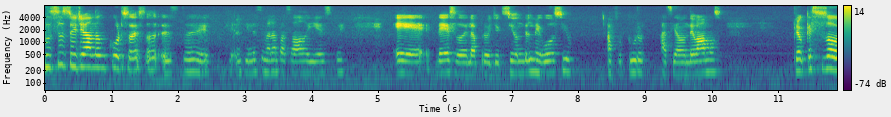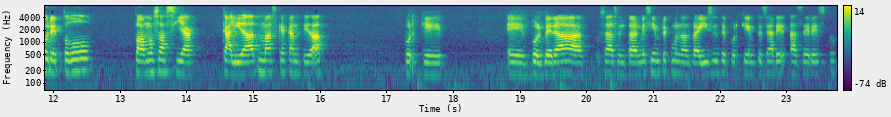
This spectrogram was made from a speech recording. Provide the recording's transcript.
Justo estoy llevando un curso este, el fin de semana pasado y este, eh, de eso, de la proyección del negocio a futuro, hacia dónde vamos. Creo que sobre todo vamos hacia calidad más que a cantidad, porque eh, volver a, o sea, centrarme siempre como en las raíces de por qué empecé a hacer esto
